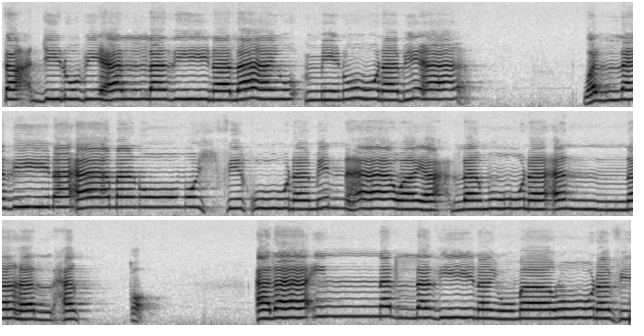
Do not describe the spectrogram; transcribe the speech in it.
يستعجل بها الذين لا يؤمنون بها والذين آمنوا مشفقون منها ويعلمون أنها الحق ألا إن الذين يمارون في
